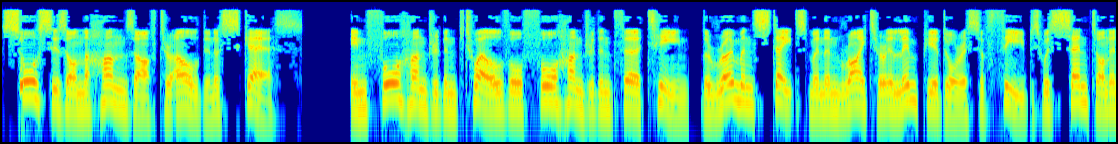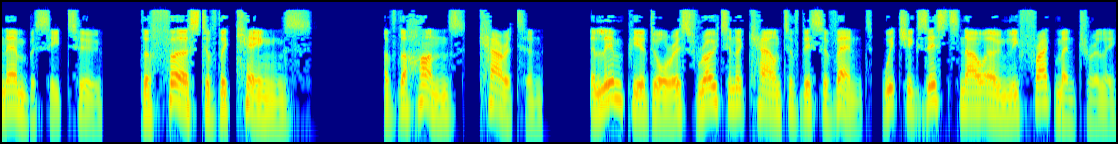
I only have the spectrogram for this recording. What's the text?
Sources on the Huns after Uldin are scarce. In 412 or 413, the Roman statesman and writer Olympiodorus of Thebes was sent on an embassy to the first of the kings of the Huns, Charaton. Olympiodorus wrote an account of this event, which exists now only fragmentarily.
